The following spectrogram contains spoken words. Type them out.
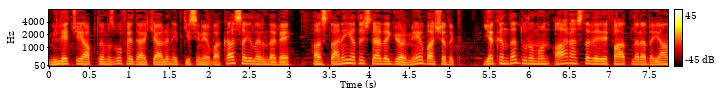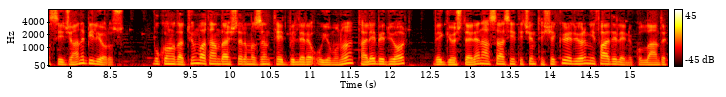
Milletçe yaptığımız bu fedakarlığın etkisini vaka sayılarında ve hastane yatışlarda görmeye başladık. Yakında durumun ağır hasta ve vefatlara da yansıyacağını biliyoruz. Bu konuda tüm vatandaşlarımızın tedbirlere uyumunu talep ediyor ve gösterilen hassasiyet için teşekkür ediyorum ifadelerini kullandı.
